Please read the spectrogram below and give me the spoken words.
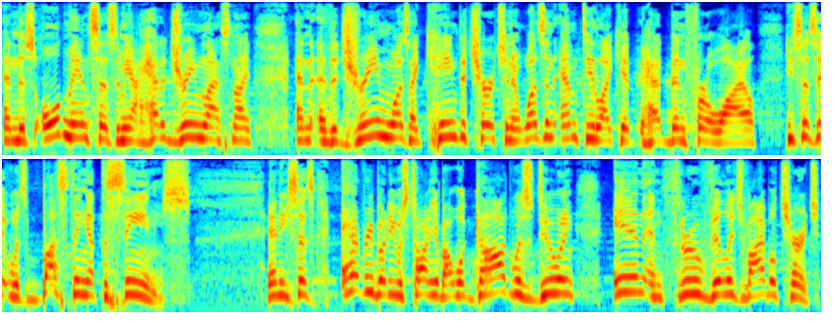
And this old man says to me, I had a dream last night, and the dream was I came to church and it wasn't empty like it had been for a while. He says it was busting at the seams. And he says everybody was talking about what God was doing in and through Village Bible Church.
